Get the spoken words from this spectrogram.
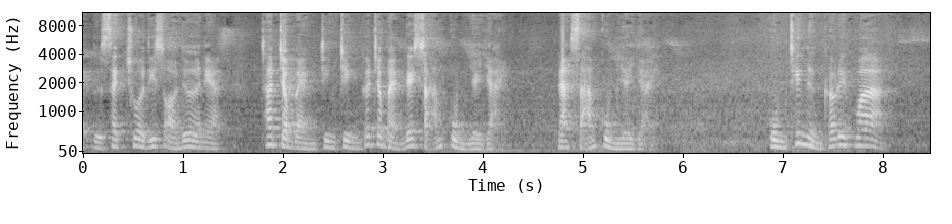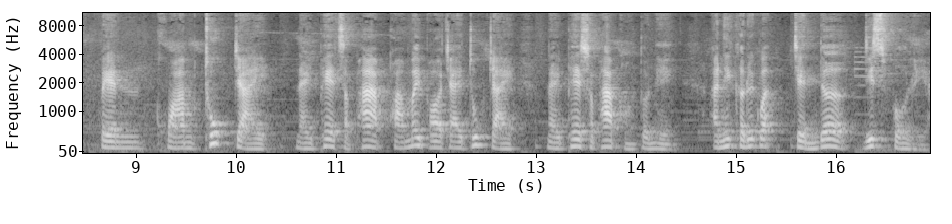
ศหรือ sexual disorder เนี่ยถ้าจะแบ่งจริง ๆ ก็จะแบ่งได้ 3 กลุ่มใหญ่ๆนะสามกลุ่มใหญ่ ๆ กลุ่มที่ 1เขาเรียกว่าเป็นความทุกข์ใจในเพศสภาพ ความไม่พอใจทุกข์ใจในเพศสภาพของตนเอง อันนี้เขาเรียกว่า gender dysphoria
